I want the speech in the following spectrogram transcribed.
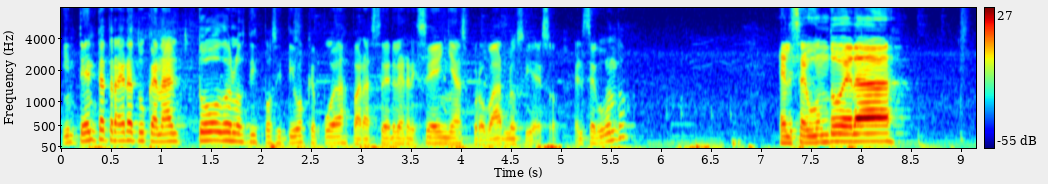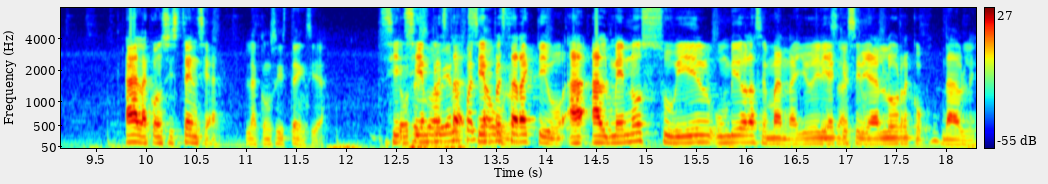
Intenta traer a tu canal todos los dispositivos que puedas para hacerle reseñas, probarlos y eso. ¿El segundo? El segundo era... Ah, la consistencia. La consistencia. siempre, siempre estar activo. al menos subir un video a la semana. Yo diría que sería lo recomendable.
